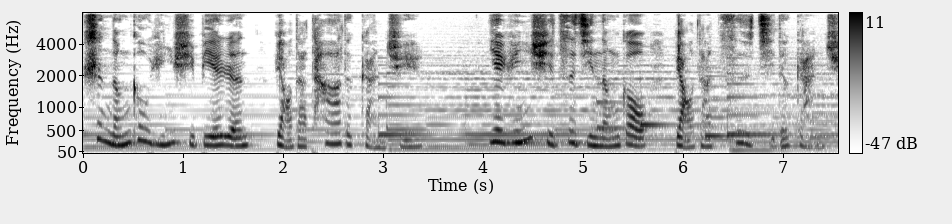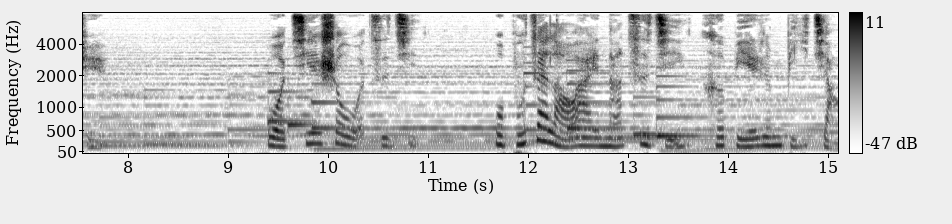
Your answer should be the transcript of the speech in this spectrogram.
是能够允许别人表达他的感觉，也允许自己能够表达自己的感觉。我接受我自己，我不再老爱拿自己和别人比较，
